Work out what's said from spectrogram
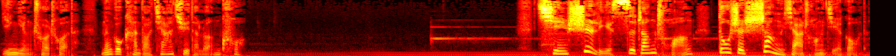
影影绰绰的能够看到家具的轮廓。寝室里四张床都是上下床结构的，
